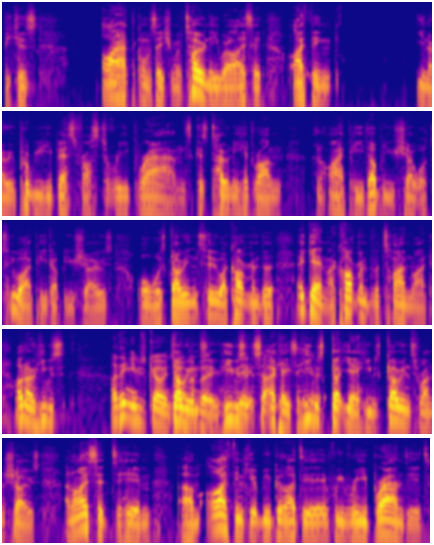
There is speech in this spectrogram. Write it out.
because I had the conversation with Tony where I said I think. You know, it'd probably be best for us to rebrand because Tony had run an IPW show or two IPW shows, or was going to. I can't remember. Again, I can't remember the timeline. Oh no, he was I think he was going to. Going to. He was so, okay. So he yeah. was go, yeah he was going to run shows, and I said to him, um, I think it would be a good idea if we rebranded.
